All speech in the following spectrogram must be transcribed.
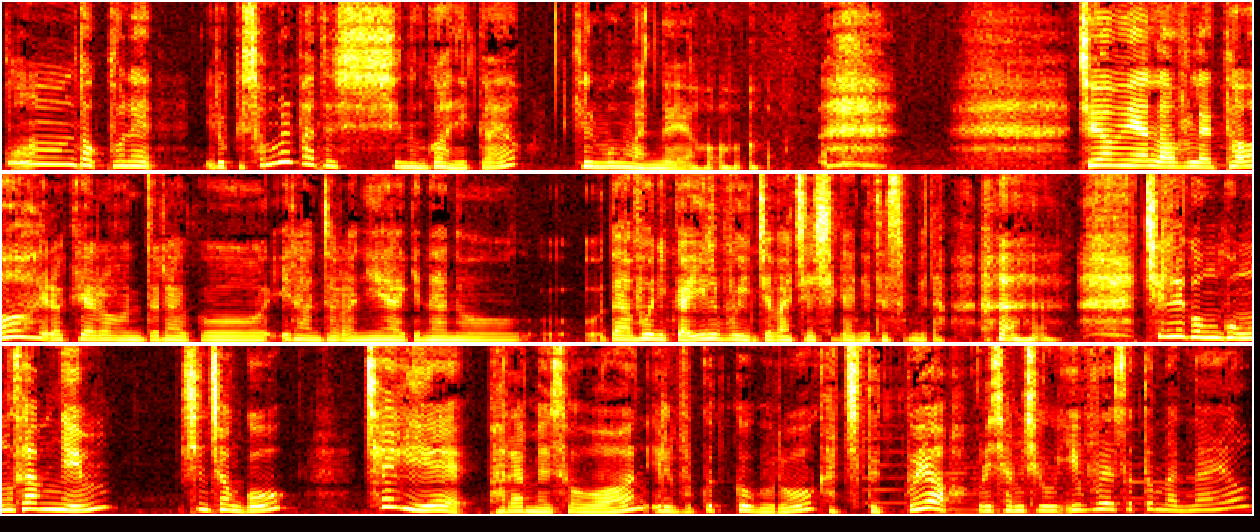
꿈 덕분에 이렇게 선물 받으시는 거 아닐까요? 길목 맞네요. 주현미의 러브레터 이렇게 여러분들하고 이런저런 이야기 나누다 보니까 1부 이제 마칠 시간이 됐습니다. 7003님 신청곡 최희의 바람의 소원 1부 끝곡으로 같이 듣고요. 우리 잠시 후 2부에서 또 만나요.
